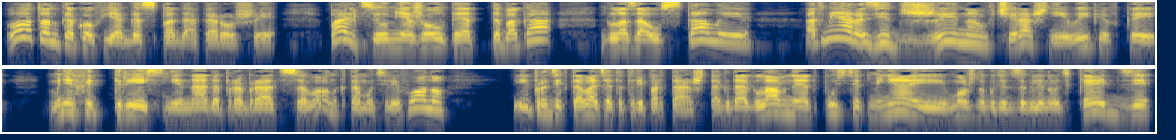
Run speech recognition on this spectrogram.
Вот он каков я, господа хорошие. Пальцы у меня желтые от табака, глаза усталые, от меня разит джином, вчерашней выпивкой. Мне хоть тресни надо пробраться вон к тому телефону и продиктовать этот репортаж. Тогда главный отпустит меня, и можно будет заглянуть к Эдди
